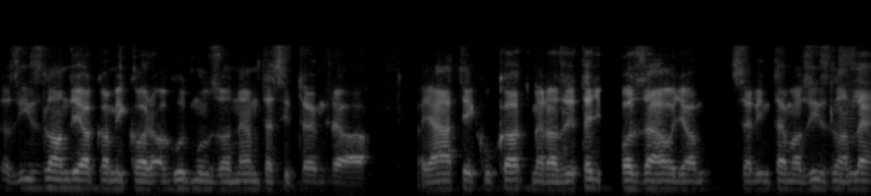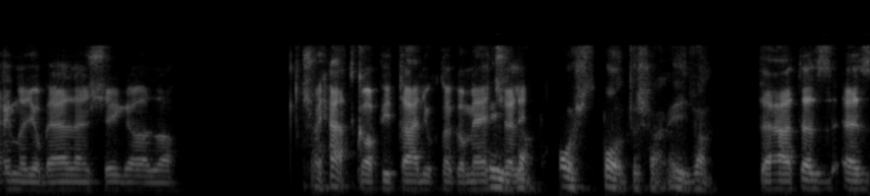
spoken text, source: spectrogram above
az izlandiak, amikor a Gudmundsson nem teszi tönkre a, a játékukat, mert azért tegyük hozzá, hogy a, szerintem az Izland legnagyobb ellensége az a saját kapitányuknak a meccselé. Most pontosan, így van. Tehát ez, ez,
